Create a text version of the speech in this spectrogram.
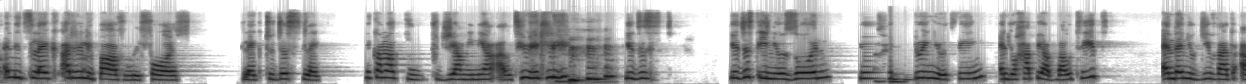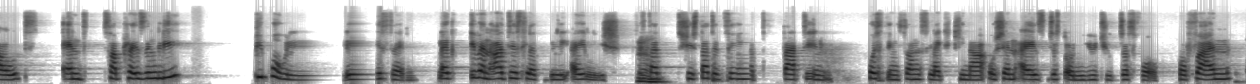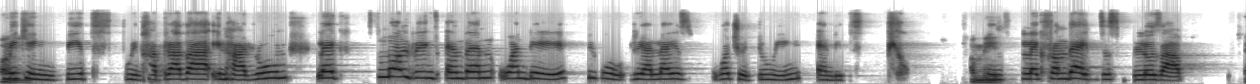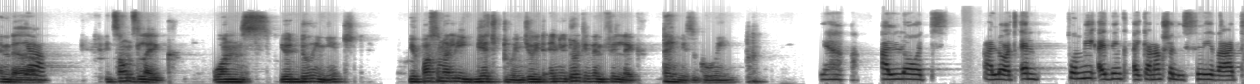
and it's like a really powerful force. Like to just like ni kama ku- kujiaminia ultimately. you just you're just in your zone, you're doing your thing and you're happy about it. And then you give that out. And surprisingly, people will listen. Like even artists like Billie Eilish, she, Mm. start, she started singing at 13, posting songs like Kina, Ocean Eyes just on YouTube just for, for fun, Fun. making beats with her brother in her room, like small things. And then one day, people realize what you're doing and it's pew, Amazing. it's like from there, it just blows up. And uh, Yeah. it sounds like once you're doing it, you personally get to enjoy it and you don't even feel like time is going. Yeah, a lot, a lot. And for me, I think I can actually say that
